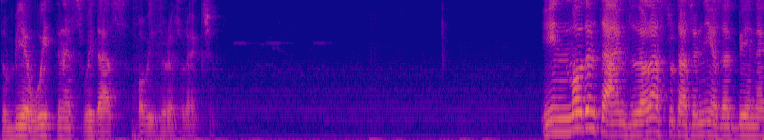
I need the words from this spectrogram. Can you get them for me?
to be a witness with us of his resurrection? In modern times, the last 2000 years have been a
